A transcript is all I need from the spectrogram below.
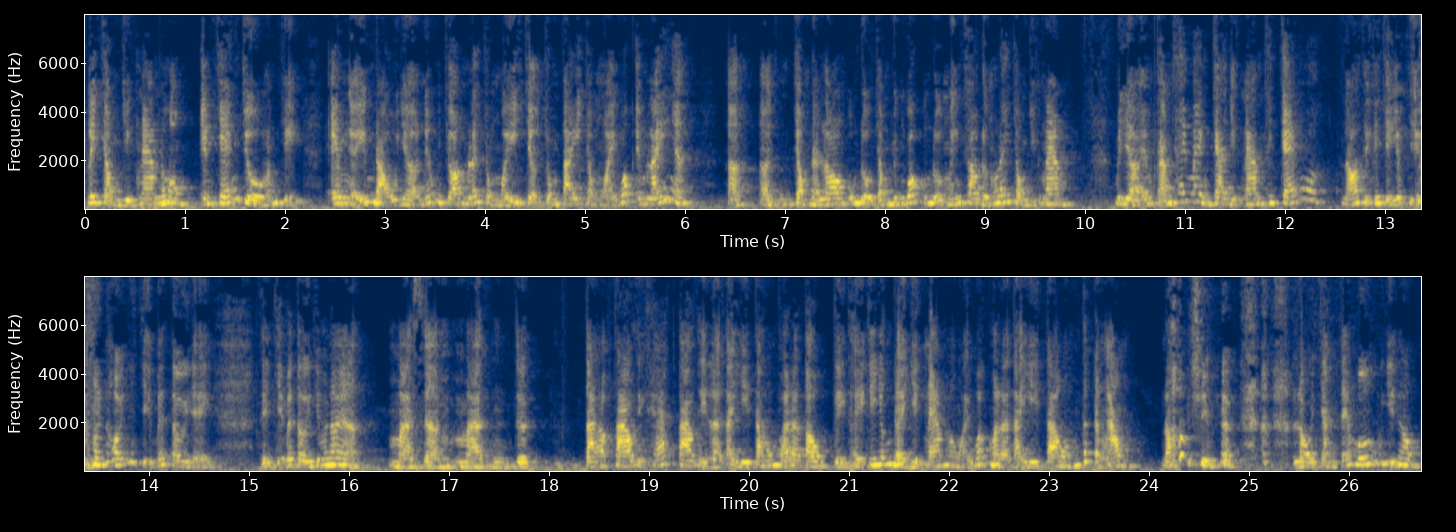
Lấy chồng việt nam nữa không? Em chán trường lắm chị. Em nghĩ đầu giờ nếu mà cho em lấy chồng mỹ chồng tây chồng ngoại quốc em lấy nha. À, à, chồng đài loan cũng được chồng trung quốc cũng được miễn sao đừng lấy chồng việt nam. Bây giờ em cảm thấy mấy thằng cha việt nam thấy chán quá. Đó thì cái chị giúp chị mới nói với chị bé tư vậy. Thì chị bé tư chị mới nói à mà mà tao tao thì khác tao thì là tại vì tao không phải là tao kỳ thị cái vấn đề việt nam hay ngoại quốc mà là tại vì tao không thích đàn ông đó chị lòi chành té mướn chị không?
